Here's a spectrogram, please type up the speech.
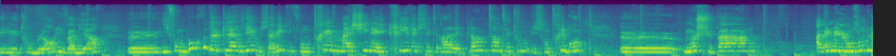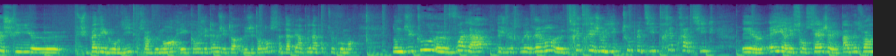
il est tout blanc, il va bien. Euh, ils font beaucoup de claviers, vous savez, qui font très machine à écrire, etc. Avec plein de teintes et tout. Ils sont très beaux. Euh, moi, je suis pas... Avec mes longs ongles, je suis, euh, je suis pas dégourdie, tout simplement. Et quand je tape, j'ai tendance à taper un peu n'importe comment. Donc du coup, voilà, je le trouvais vraiment très très joli, tout petit, très pratique. Et, et a l'essentiel, j'avais pas besoin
